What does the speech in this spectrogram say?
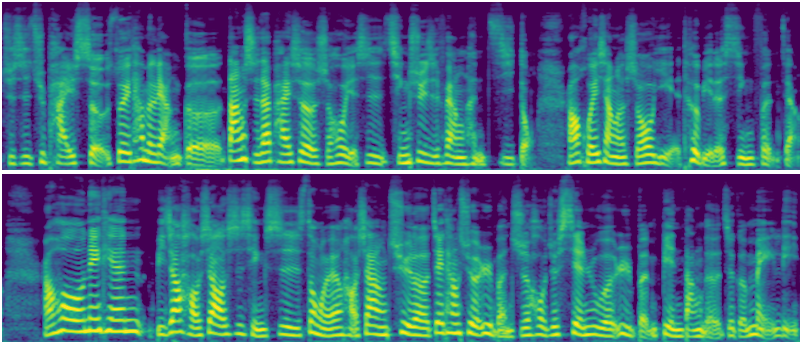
就是去拍摄，所以他们两个当时在拍摄的时候也是情绪是非常很激动，然后回想的时候也特别的兴奋，这样。然后那天比较好笑的事情是，宋伟恩好像去了这趟去了日本之后，就陷入了日本便当的这个魅力。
